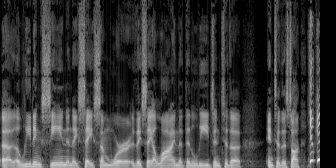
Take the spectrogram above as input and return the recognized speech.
a, a leading scene and they say some word they say a line that then leads into the into the song. You can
